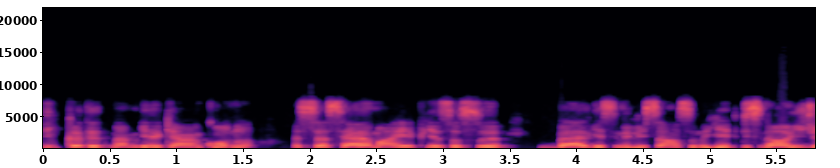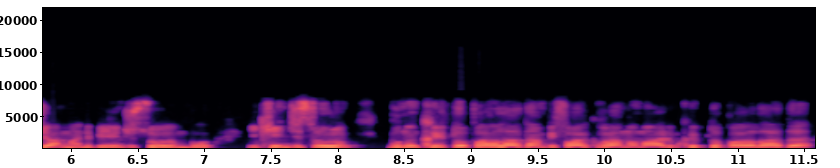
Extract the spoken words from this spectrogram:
dikkat etmem gereken konu Mesela sermaye piyasası belgesini, lisansını, yetkisini arayacağım. Hani birinci sorun bu. İkinci sorun bunun kripto paralardan bir farkı var mı? Malum kripto paralarda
